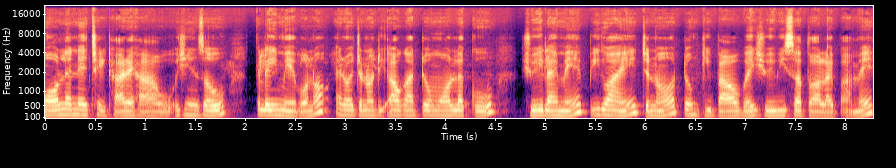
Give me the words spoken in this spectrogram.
wallet နဲ့ချိန်ထားတဲ့ဟာကိုအရင်ဆုံး claim မယ်ပေါ့နော်အဲ့တော့ကျွန်တော်ဒီအောက်က twin wallet ကိုရွေးလိုက်မယ်ပြီးတော့ရင်ကျွန်တော် twin keeper ကိုပဲရွေးပြီးဆက်သွားလိုက်ပါမယ်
